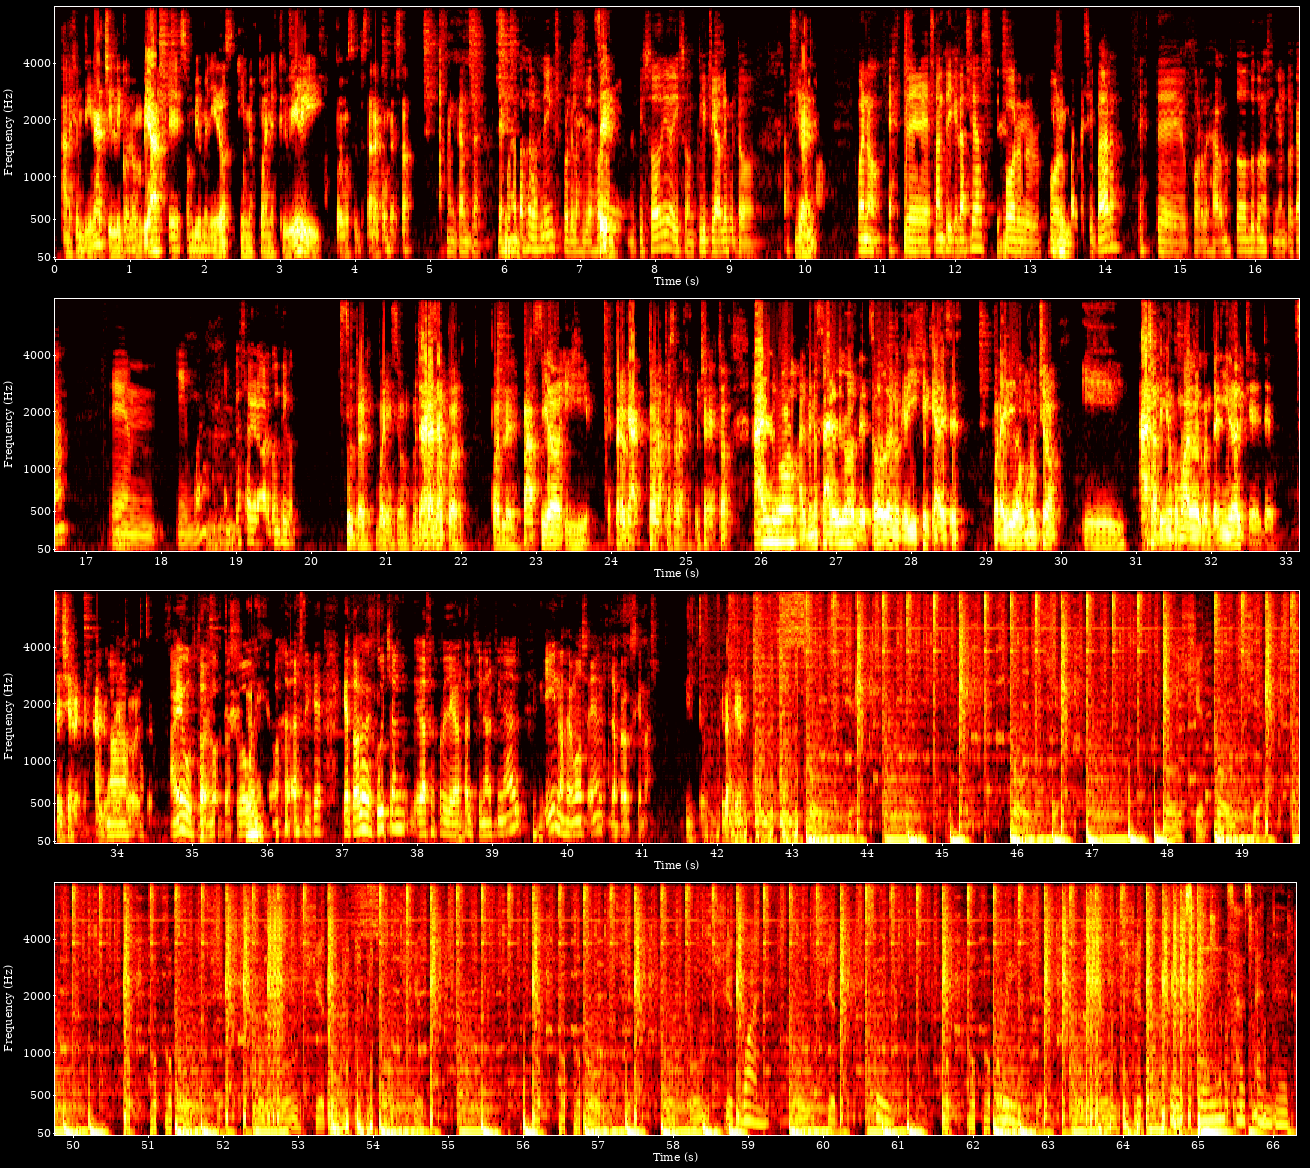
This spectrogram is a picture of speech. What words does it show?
Argentina, Chile y Colombia, eh, son bienvenidos y nos pueden escribir y podemos empezar a conversar. Me encanta. Después me paso los links porque los dejo Sí. en el episodio y son cliqueables y todo. Así que Dale. no. Bueno, este, Santi, gracias por, por participar, este, por dejarnos todo tu conocimiento acá. Em, y bueno, un placer grabar contigo. Súper, buenísimo. Muchas gracias por, por el espacio y espero que a todas las personas que escuchen esto, algo, al menos algo de todo lo que dije, que a veces por ahí digo mucho y haya tenido como algo de contenido y que te- se lleven algo No, de no, todo esto. A mí me gustó, me gustó, estuvo buenísimo. Así que, y a todos los que escuchan, gracias por llegar hasta el final final y nos vemos en la próxima. Listo, gracias. Bullshit. Bullshit. Bullshit. Bullshit. Bullshit. Bullshit. One, Bullshit. two, three. Bullshit. The experience has ended.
